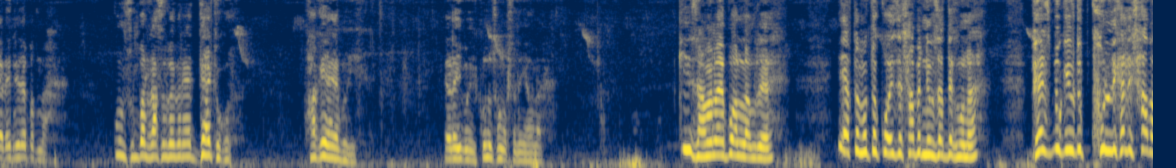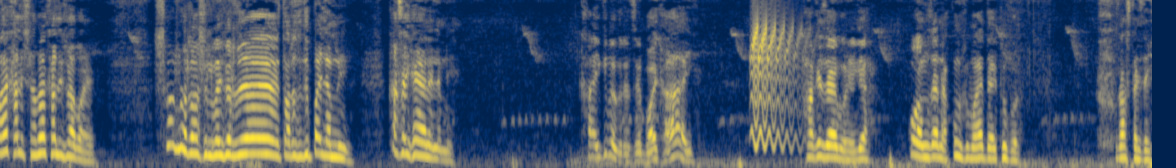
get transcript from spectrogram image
এটাই নিরাপদ না। কোন সুমান রাসেল ভাইপার দেয় ঠুকুর। ফাঁকে আয় বই এটাই বই কোনো সমস্যা নেই না কি ঝামেলায় পড়লাম রে। এত মতো কই যে সাপের নিউজ আর দেখব না? ফেসবুক ইউটিউব খুললি খালি সাপ হয় খালি সাপ হয় খালি হয় শোনো রাসেল ভাইপার রে, তোরা যদি পাইলাম নি, কাঁচাই খাই আলাইলাম নি। খাই কি বেগুরে যে ভয় খাই? ফাঁকে যায় বহি গা কম যায় না, কোন সময় দেয় ঠুকুর। রাস্তায় যাই।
